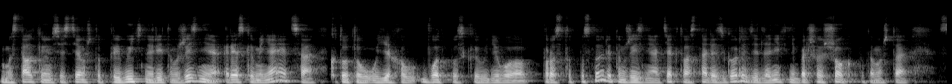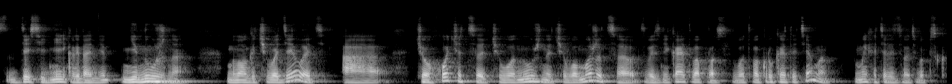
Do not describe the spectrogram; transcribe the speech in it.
мы сталкиваемся с тем, что привычный ритм жизни резко меняется. Кто-то уехал в отпуск, и у него просто отпускной ритм жизни, а те, кто остались в городе, для них небольшой шок, потому что 10 дней, когда не, не нужно много чего делать, а чего хочется, чего нужно, чего может, возникает вопрос. Вот вокруг этой темы мы хотели сделать выпуск.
